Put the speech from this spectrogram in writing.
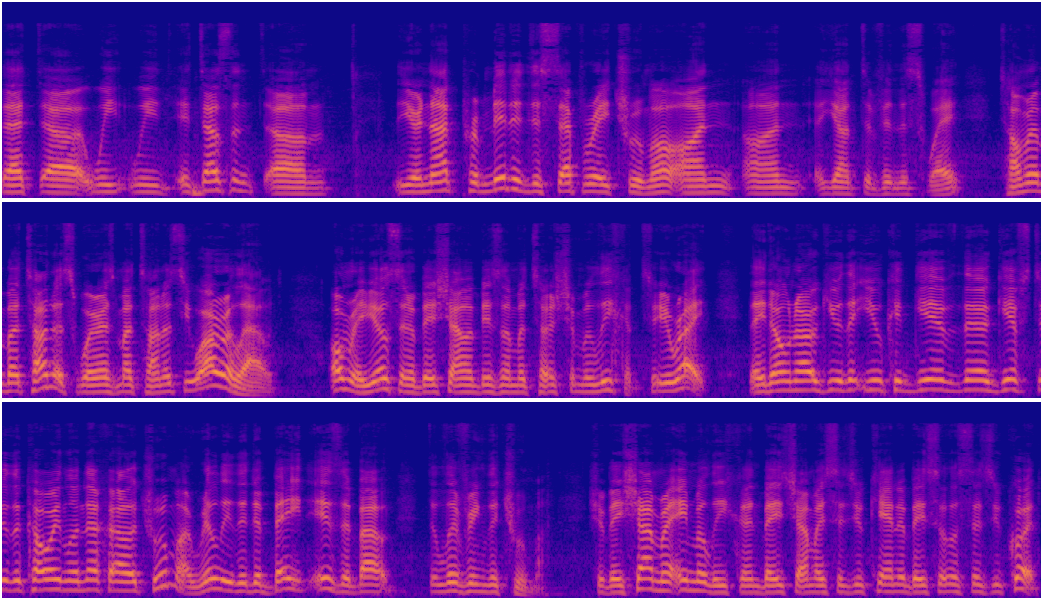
that uh, we we it doesn't. Um, you're not permitted to separate truma on on yontiv in this way. Tomer matanas, whereas matanas you are allowed. So you're right. They don't argue that you could give the gifts to the Kohen Lanecha al Truma. Really, the debate is about delivering the Truma. Beis Shammai ein Malika, and Beis Shammai says you can, and Beis Hillel says you could.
